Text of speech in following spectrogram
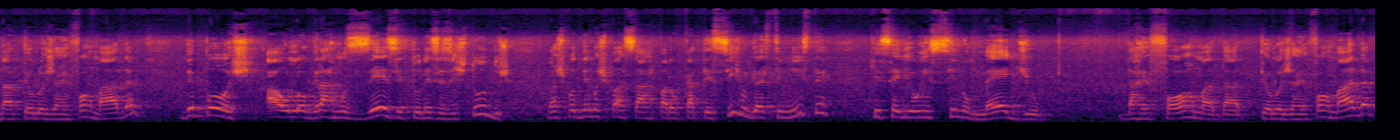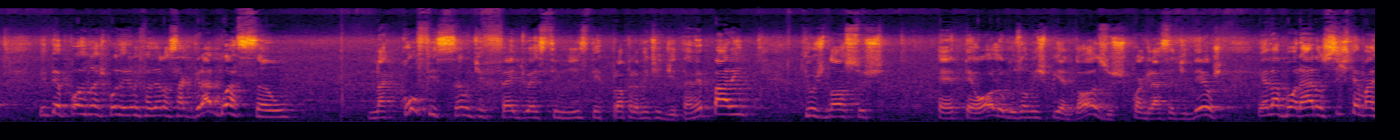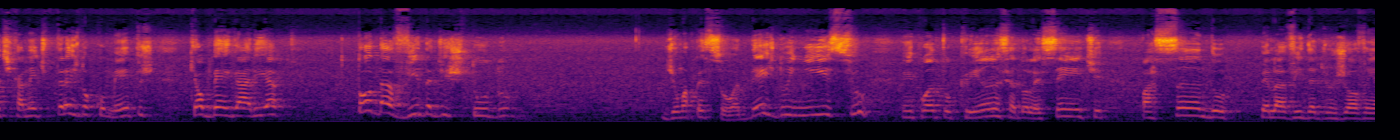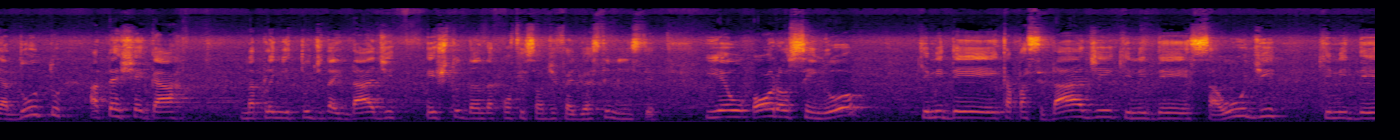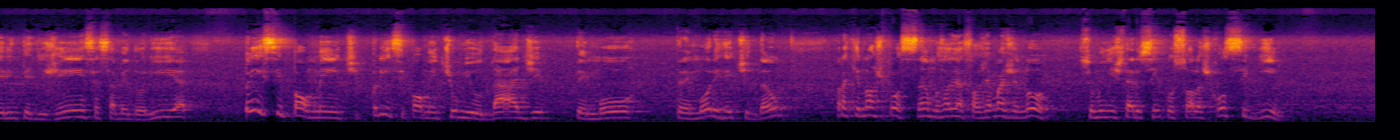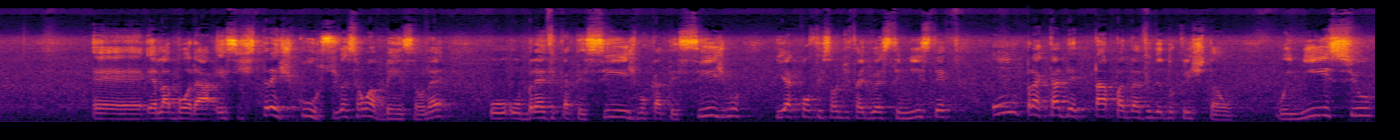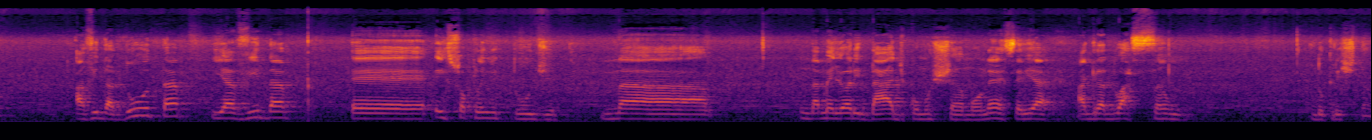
na teologia reformada. Depois, ao lograrmos êxito nesses estudos, nós podemos passar para o catecismo de Westminster, que seria o ensino médio da reforma, da teologia reformada, e depois nós poderíamos fazer a nossa graduação na confissão de fé de Westminster propriamente dita. Reparem que os nossos é, teólogos, homens piedosos, com a graça de Deus, elaboraram sistematicamente três documentos que albergaria toda a vida de estudo de uma pessoa, desde o início, enquanto criança e adolescente, passando pela vida de um jovem adulto, até chegar na plenitude da idade, estudando a confissão de fé de Westminster. E eu oro ao Senhor que me dê capacidade, que me dê saúde, que me dê inteligência, sabedoria, principalmente, principalmente humildade, temor, tremor e retidão, para que nós possamos, olha só, já imaginou se o Ministério Cinco Solas conseguir é, elaborar esses três cursos, vai ser uma bênção, né? O, o breve catecismo, o catecismo e a confissão de fé de Westminster um para cada etapa da vida do cristão: o início, a vida adulta e a vida é, em sua plenitude, na, na melhor idade, como chamam, né? seria a graduação do cristão.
